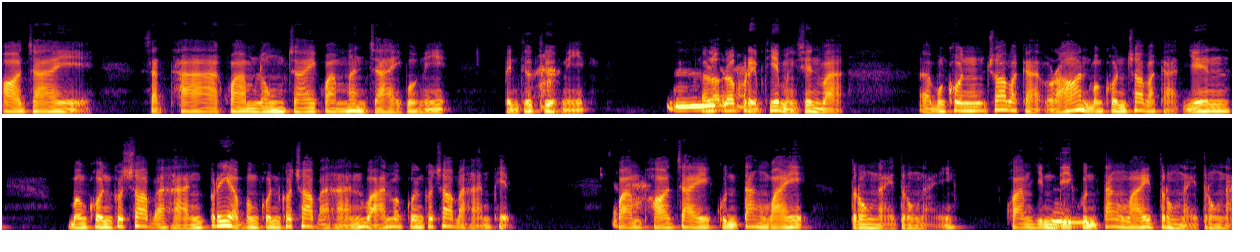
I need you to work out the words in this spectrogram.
พอใจศรัทธา ความลงใจความมั่นใจพวกนี้ เป็นเทือกเทือกนี้เราเราเปรียบเทียบอย่างเช่นว่าบางคนชอบอากาศร้อน บางคนชอบอากาศเย็น บางคนก็ชอบอาหารเปรี้ยว บางคนก็ชอบอาหารหวาน บางคนก็ชอบอาหารเผ็ด ความพอใจคุณตั้งไว้ตรงไหนตรงไหน ความยินดีคุณตั้งไว้ตรงไหนตรงไหน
